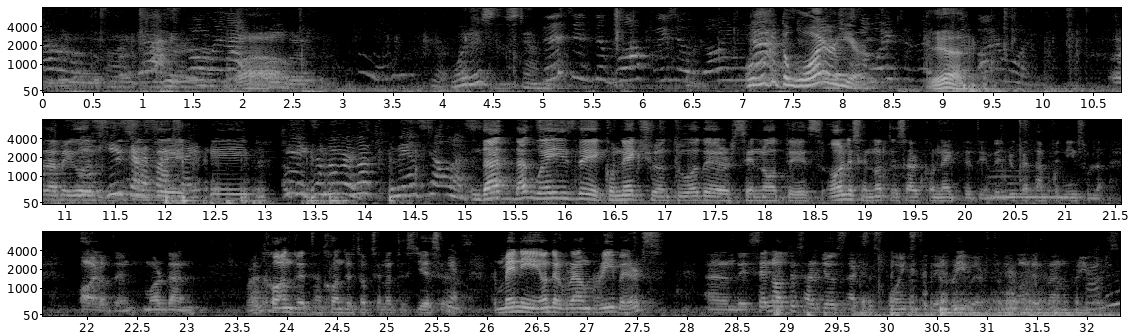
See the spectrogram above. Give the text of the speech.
Wow. What is this down here? Oh, look at the water here. Yeah. Hola amigos, He's this got a flashlight. cave. Okay, come over. Look, the man's telling us. That that way is the connection to other cenotes. All the cenotes are connected in the Yucatan Peninsula. All of them, more than hundreds and hundreds of cenotes. Yes, sir. Yes. Many underground rivers, and the cenotes are just access points to the rivers, to the underground rivers.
